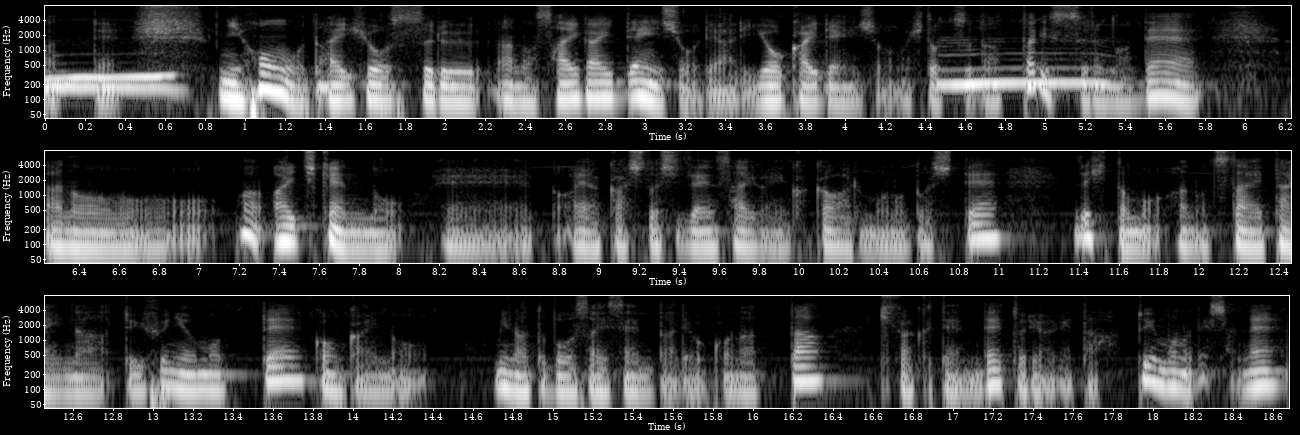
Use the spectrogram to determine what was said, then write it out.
あって日本を代表するあの災害伝承であり妖怪伝承の一つだったりするのであの、まあ、愛知県の、えーと、あやかしと自然災害に関わるものとしてぜひともあの伝えたいなというふうに思って今回の港防災センターで行った企画展で取り上げたというものでしたね。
